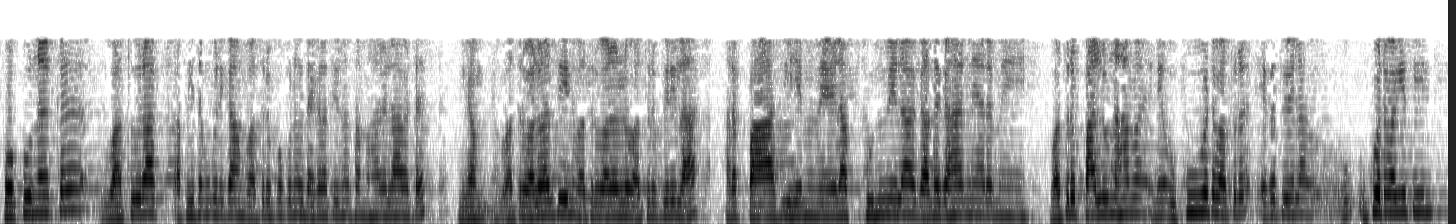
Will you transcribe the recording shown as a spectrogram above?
පොකුණක වතුරක් අපි හිතමුකෝ නිකන් වතුර පොකුණක දැකලා තියෙනවා සමහර වෙලාවට නිකන් වතුර වලවල් තියෙන වතුර වලවල වතුර පිරিলা අර පාසි හැම මේ වෙලාව කුණු වෙලා ගඳ ගහන්නේ අර මේ වතුර පල් වුණාම නේ උකුවට වතුර එකතු වෙලා උකුවට වගේ තියෙන්නේ.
